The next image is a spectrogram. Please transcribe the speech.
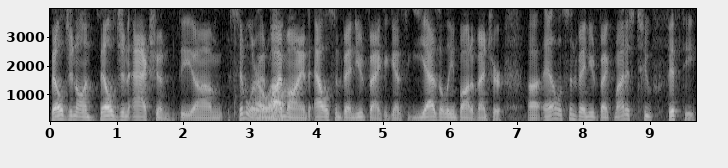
Belgian on Belgian action. The um, similar oh, in wow. my mind, Alison Van Uytvanck against Ysaline Bonaventure. Uh, Alison Van Uytvanck minus two fifty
